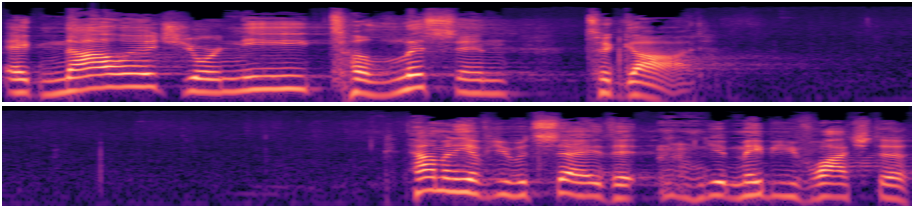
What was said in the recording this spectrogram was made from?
Acknowledge your need to listen to God. How many of you would say that you, maybe you've watched an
